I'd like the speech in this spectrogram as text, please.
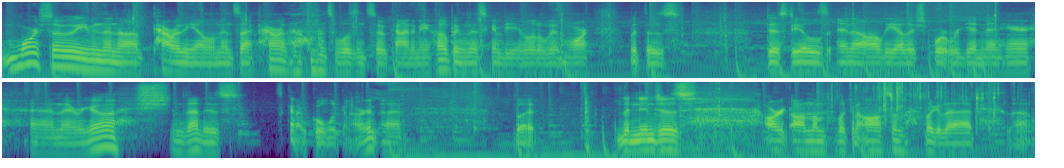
More so even than uh, Power of the Elements. Uh, Power of the Elements wasn't so kind to me. Hoping this can be a little bit more with those deals and all the other support we're getting in here. And there we go. That is, it's kind of cool looking art. Uh, but the ninjas art on them looking awesome. Look at that. Uh,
